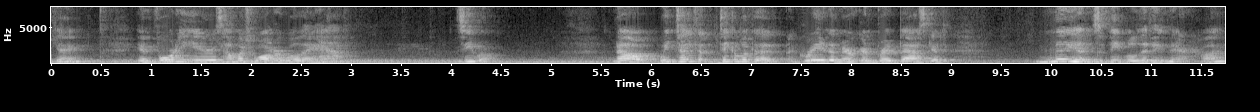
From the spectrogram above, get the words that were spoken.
Okay? In 40 years, how much water will they have? Zero. Now, we take a, take a look at a great American breadbasket. Millions of people living there, huh?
